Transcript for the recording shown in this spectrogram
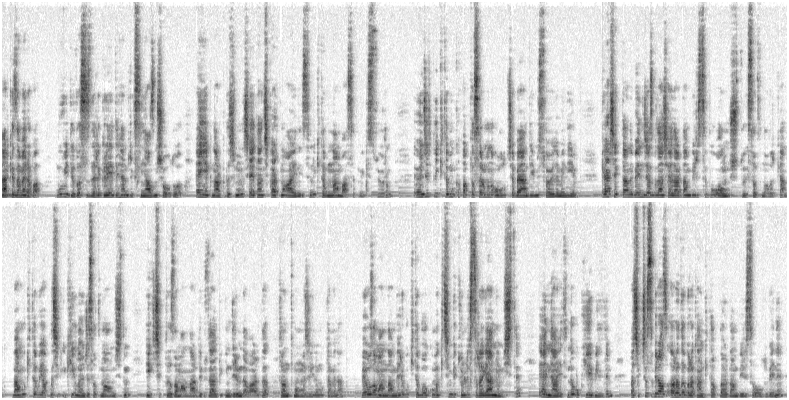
Herkese merhaba. Bu videoda sizlere Grady Hendrix'in yazmış olduğu En Yakın Arkadaşımın Şeytan Çıkartma Ayini isimli kitabından bahsetmek istiyorum. Öncelikle kitabın kapak tasarımını oldukça beğendiğimi söylemeliyim. Gerçekten de beni cezbeden şeylerden birisi bu olmuştu satın alırken. Ben bu kitabı yaklaşık 2 yıl önce satın almıştım. İlk çıktığı zamanlarda güzel bir indirim de vardı. Tanıtım amacıyla muhtemelen. Ve o zamandan beri bu kitabı okumak için bir türlü sıra gelmemişti. En nihayetinde okuyabildim. Açıkçası biraz arada bırakan kitaplardan birisi oldu beni.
